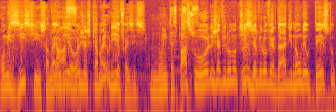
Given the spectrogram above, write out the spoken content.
como existe isso. A maioria Nossa. hoje, acho que a maioria faz isso. Muitas pessoas. Passa o olho e já virou notícia, uhum. já virou verdade, não leu o texto.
